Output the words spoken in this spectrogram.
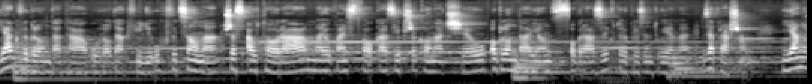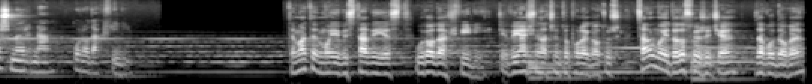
Jak wygląda ta uroda chwili uchwycona przez autora, mają Państwo okazję przekonać się oglądając obrazy, które prezentujemy. Zapraszam. Janusz Myrna, Uroda chwili. Tematem mojej wystawy jest uroda chwili. Wyjaśnię na czym to polega. Otóż całe moje dorosłe życie zawodowe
